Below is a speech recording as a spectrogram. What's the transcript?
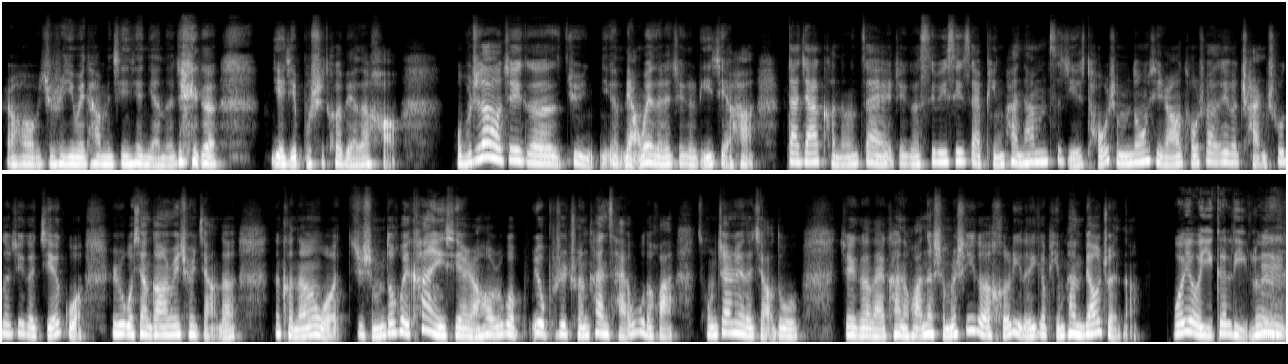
然后就是因为他们近些年的这个业绩不是特别的好。我不知道这个，据你两位的这个理解哈，大家可能在这个 CVC 在评判他们自己投什么东西，然后投出来的这个产出的这个结果，如果像刚刚 Richard 讲的，那可能我就什么都会看一些，然后如果又不是纯看财务的话，从战略的角度这个来看的话，那什么是一个合理的一个评判标准呢？我有一个理论，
